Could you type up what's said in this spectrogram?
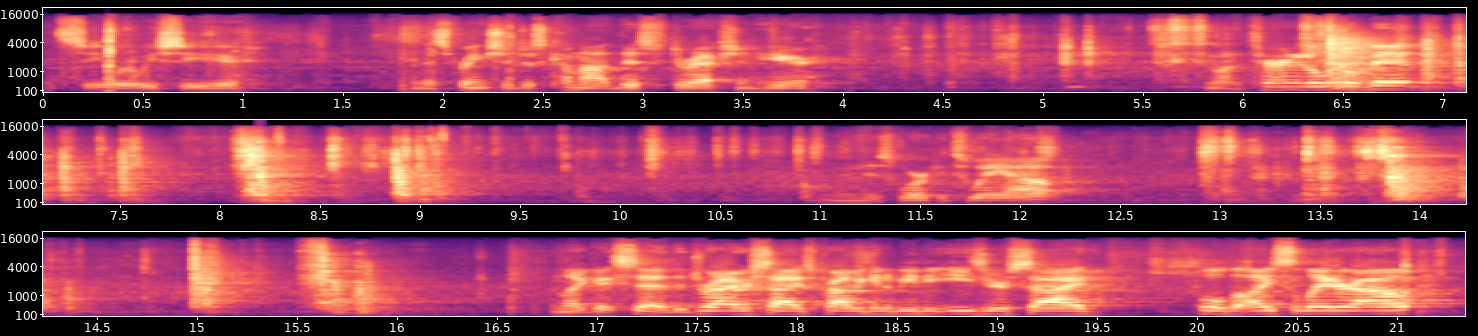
Let's see, what do we see here? And the spring should just come out this direction here. Want to turn it a little bit. And then just work its way out. And like I said, the driver side is probably going to be the easier side. Pull the isolator out.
